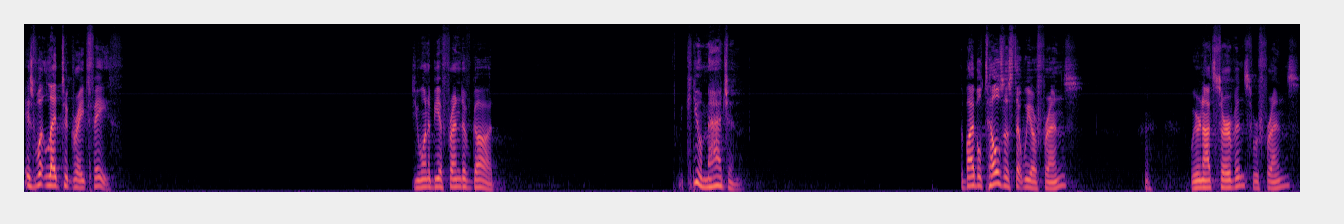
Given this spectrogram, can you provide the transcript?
is what led to great faith. Do you want to be a friend of God? Can you imagine? The Bible tells us that we are friends. We are not servants, we're friends.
